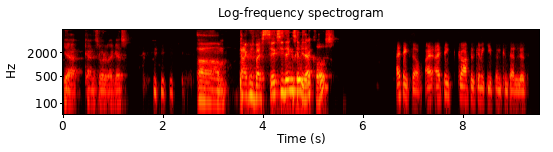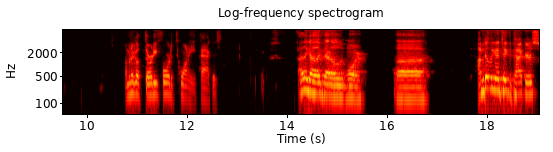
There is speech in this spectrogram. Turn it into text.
Yeah, kind of, sort of, I guess. um, Packers by six. You think it's gonna be that close? I think so. I, I think Goff is going to keep them competitive. I'm gonna go 34 to 20 Packers. I think I like that a little bit more. Uh, I'm definitely going to take the Packers.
